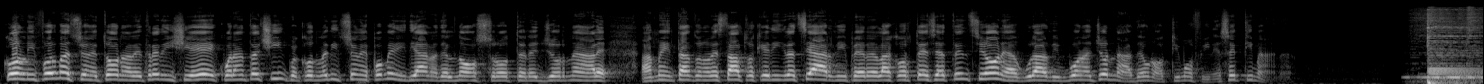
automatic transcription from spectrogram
con l'informazione torna alle 13.45 con l'edizione pomeridiana del nostro telegiornale. A me intanto non resta altro che ringraziarvi per la cortese attenzione, augurarvi buona giornata e un ottimo fine settimana. you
